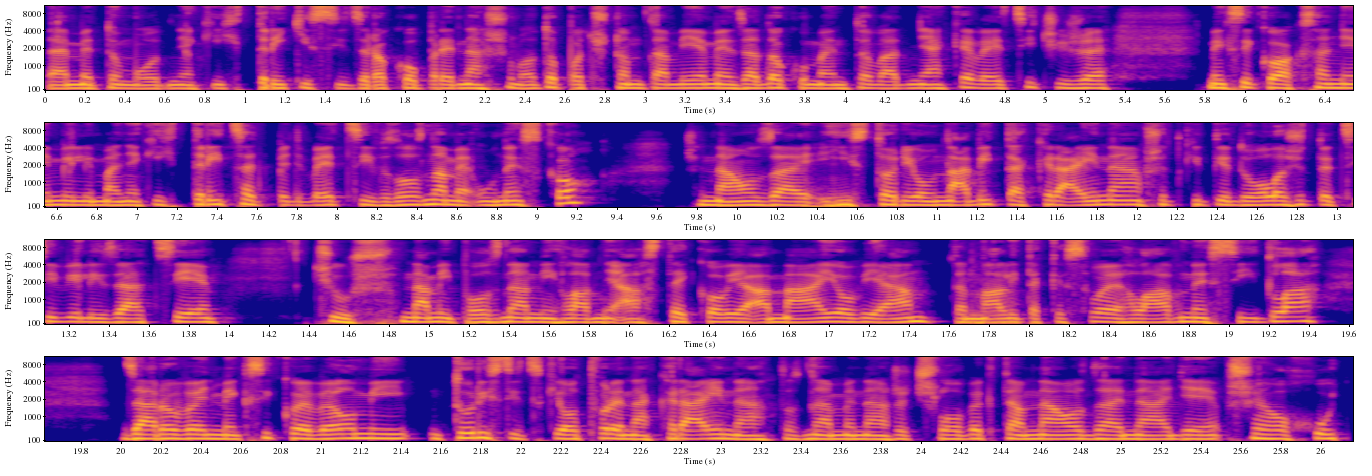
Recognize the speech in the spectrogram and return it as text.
dajme tomu od nejakých 3000 rokov pred našim letopočtom, tam vieme zadokumentovať nejaké veci, čiže Mexiko, ak sa nemýli, má nejakých 35 vecí v zozname UNESCO, že naozaj mm. históriou nabitá krajina, všetky tie dôležité civilizácie, či už nami poznaní, hlavne Aztekovia a Májovia, tam mali také svoje hlavné sídla Zároveň Mexiko je veľmi turisticky otvorená krajina, to znamená, že človek tam naozaj nájde všeho chuť.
